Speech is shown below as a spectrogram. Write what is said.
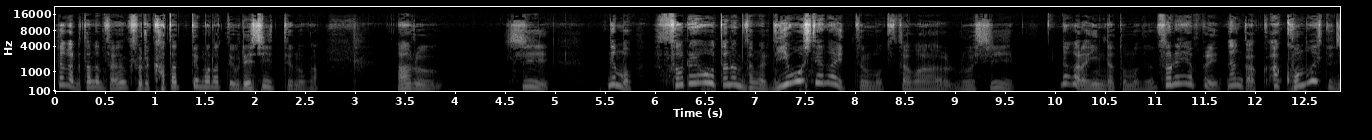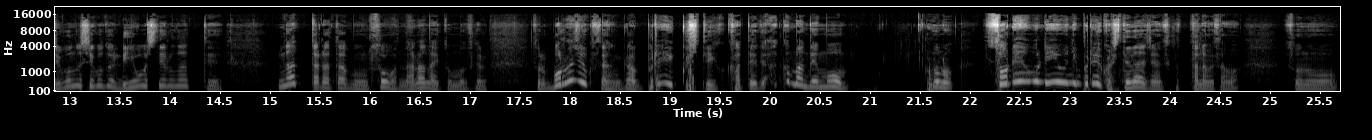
だから田辺さんそれ語ってもらって嬉しいっていうのがあるし、でもそれを田辺さんが利用してないっていうのも伝わるし、だからいいんだと思うんです。それやっぱりなんか、あ、この人自分の仕事利用してるなってなったら多分そうはならないと思うんですけど、そのボルジュクさんがブレイクしていく過程であくまでも、この、それを理由にブレイクはしてないじゃないですか、田辺さんは。その、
